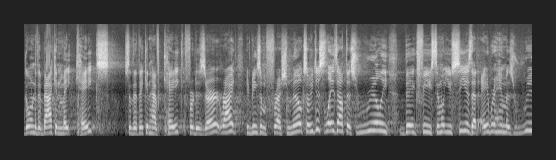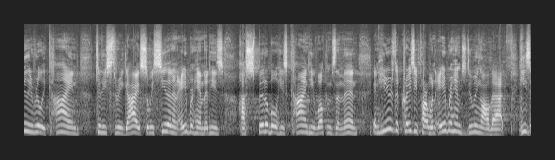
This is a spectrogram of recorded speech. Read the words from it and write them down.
go into the back and make cakes so that they can have cake for dessert, right? He brings them fresh milk. So he just lays out this really big feast. And what you see is that Abraham is really, really kind to these three guys. So we see that in Abraham that he's hospitable, he's kind, he welcomes them in. And here's the crazy part when Abraham's doing all that, he's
